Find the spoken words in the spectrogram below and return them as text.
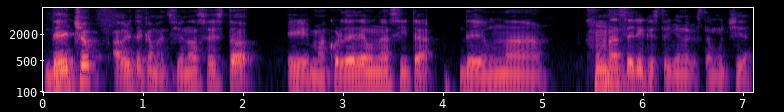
De hecho, ahorita que mencionas esto, eh, me acordé de una cita de una una serie que estoy viendo que está muy chida,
